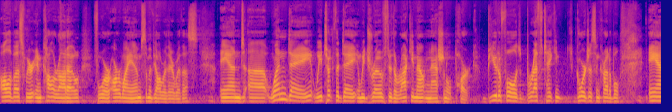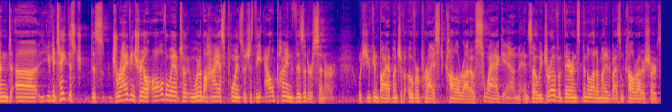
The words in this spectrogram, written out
all of us, we were in Colorado for RYM. Some of y'all were there with us. And uh, one day, we took the day and we drove through the Rocky Mountain National Park. Beautiful, breathtaking, gorgeous, incredible. And uh, you can take this, this driving trail all the way up to one of the highest points, which is the Alpine Visitor Center, which you can buy a bunch of overpriced Colorado swag in. And so we drove up there and spent a lot of money to buy some Colorado shirts.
